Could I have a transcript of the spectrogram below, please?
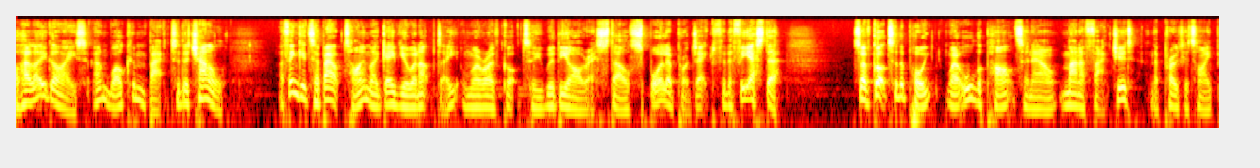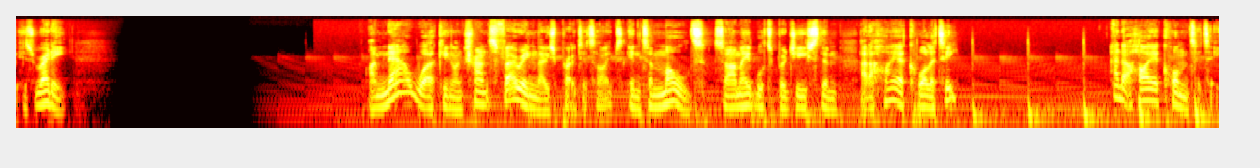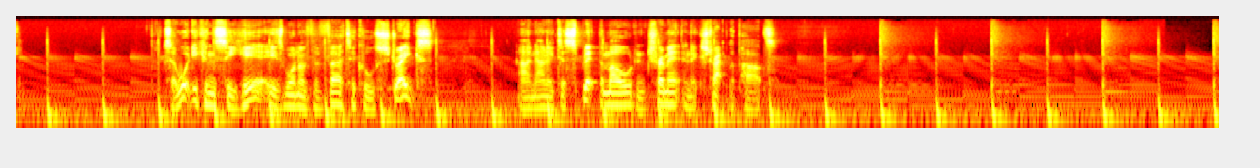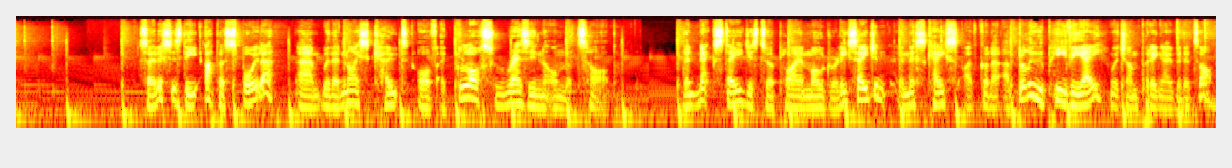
Well hello guys and welcome back to the channel. I think it's about time I gave you an update on where I've got to with the RS style spoiler project for the Fiesta. So I've got to the point where all the parts are now manufactured and the prototype is ready. I'm now working on transferring those prototypes into moulds so I'm able to produce them at a higher quality and at higher quantity. So what you can see here is one of the vertical strakes I now need to split the mould and trim it and extract the parts. So this is the upper spoiler um, with a nice coat of a gloss resin on the top. The next stage is to apply a mould release agent. In this case I've got a, a blue PVA which I'm putting over the top.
